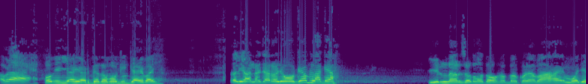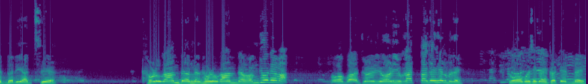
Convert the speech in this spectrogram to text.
આપડા પોગી ગયા અડધે તો પોગી ગયા ભાઈ. આ નજારો જોવો કેમ લાગ્યા ગિરનાર ચડો તો ખબર પડે ભાઈ મોજે દરિયા જ છે. થોડુંક આમ તેમ ને થોડુંક આમ તેમ સમજો ને એમાં? તો લ્યો, હળિયું કાઢતા જશે ને બધે? તો પછી કઈ ઘટે જ નહીં.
